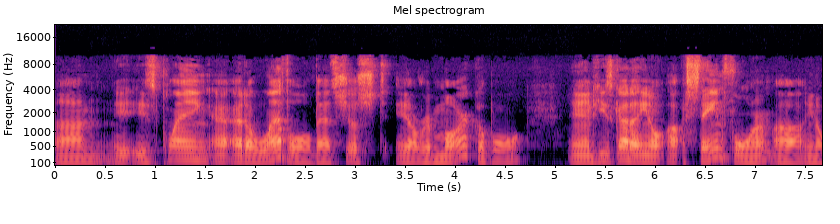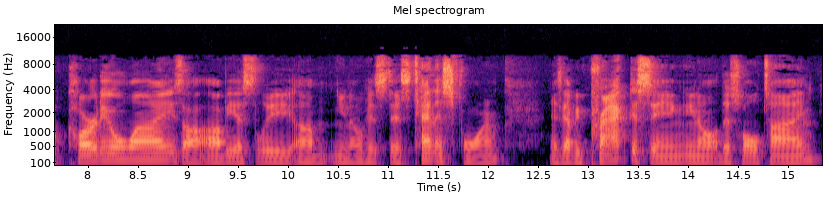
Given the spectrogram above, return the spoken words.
Um, is playing at a level that's just you know, remarkable and he's got to you know uh, stay in form uh, you know cardio wise uh, obviously um, you know his his tennis form. And he's got to be practicing you know this whole time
